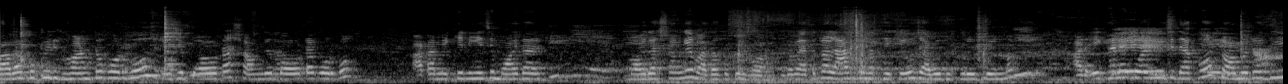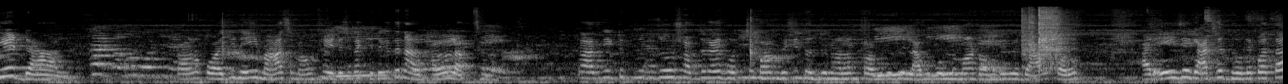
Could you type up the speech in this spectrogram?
বাঁধাকপির ঘন্ট করব, এই যে পরোটা, সঙ্গে পরোটা করব। আটা মেখে নিয়েছে ময়দা আর কি। ময়দার সঙ্গে বাঁধাকপির ঘন্ট। তবে এতটা লাগবে না, থেকেও যাবে দুপুরের জন্য। আর এখানে করে নিয়েছি, দেখো, টমেটো দিয়ে ডাল। কারণ কয়দিন এই মাছ, মাংস, এটা সেটা খেতে খেতে না ভালো লাগছে না। তো আজকে একটু পুজো সব জায়গায় হচ্ছে কম বেশি, তোর জন্য হলাম টমেটো দিয়ে লাবু বলল মা, টমেটো দিয়ে ডাল করো। আর এই যে গাছের ধনে পাতা,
